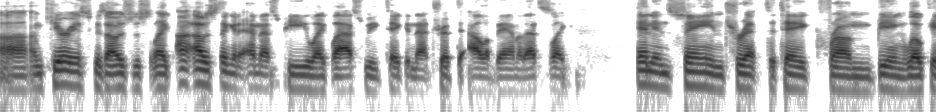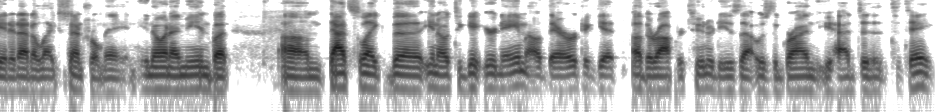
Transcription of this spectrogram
uh, I'm curious because I was just like I, I was thinking of MSP like last week taking that trip to Alabama. That's like an insane trip to take from being located out of like central Maine. You know what I mean? But um, that's like the you know to get your name out there or to get other opportunities. That was the grind that you had to to take.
